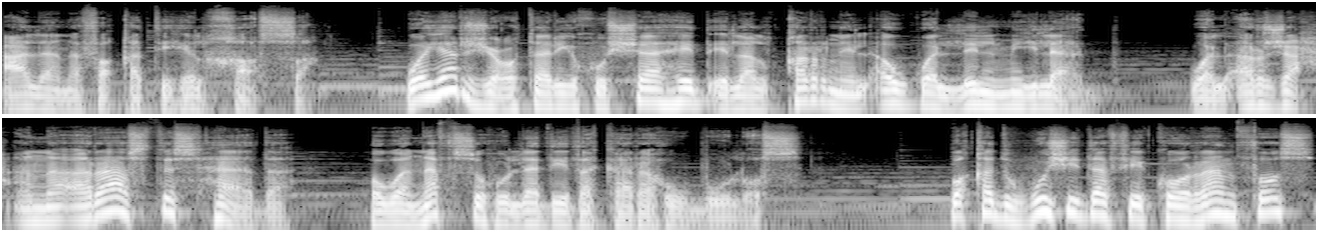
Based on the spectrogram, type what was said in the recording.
على نفقته الخاصة. ويرجع تاريخ الشاهد إلى القرن الأول للميلاد. والأرجح أن أراستس هذا هو نفسه الذي ذكره بولس. وقد وجد في كورنثوس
